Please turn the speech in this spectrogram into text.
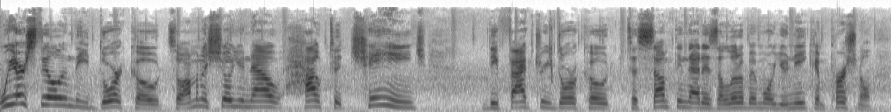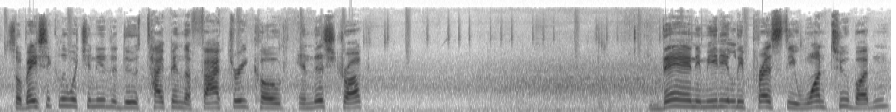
We are still in the door code, so I'm gonna show you now how to change the factory door code to something that is a little bit more unique and personal. So basically what you need to do is type in the factory code in this truck, then immediately press the one, two button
